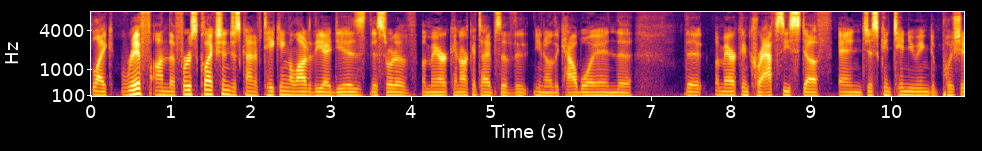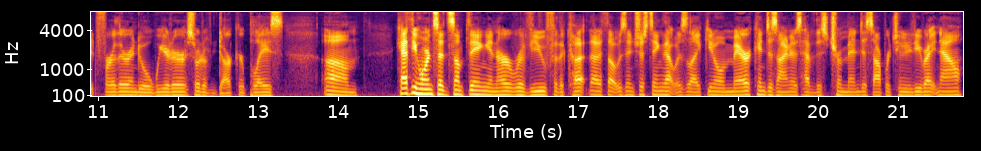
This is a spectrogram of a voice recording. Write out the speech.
like riff on the first collection, just kind of taking a lot of the ideas, the sort of American archetypes of the you know the cowboy and the the American craftsy stuff, and just continuing to push it further into a weirder, sort of darker place. Um, Cathy Horyn said something in her review for the cut that I thought was interesting. That was like, you know, American designers have this tremendous opportunity right now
